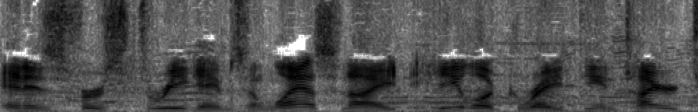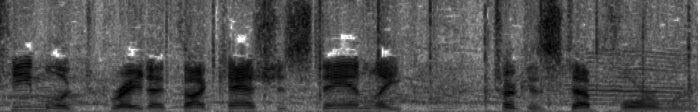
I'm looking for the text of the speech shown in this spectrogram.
in his first three games. And last night, he looked great. The entire team looked great. I thought Cassius Stanley took a step forward.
